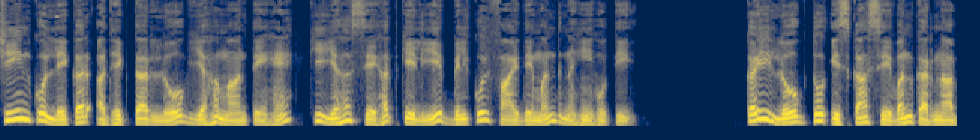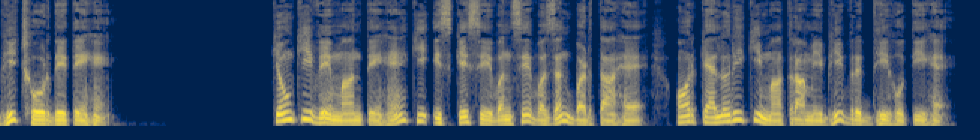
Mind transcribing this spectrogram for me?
चीन को लेकर अधिकतर लोग यह मानते हैं कि यह सेहत के लिए बिल्कुल फ़ायदेमंद नहीं होती। कई लोग तो इसका सेवन करना भी छोड़ देते हैं। क्योंकि वे मानते हैं कि इसके सेवन से वज़न बढ़ता है और कैलोरी की मात्रा में भी वृद्धि होती है।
